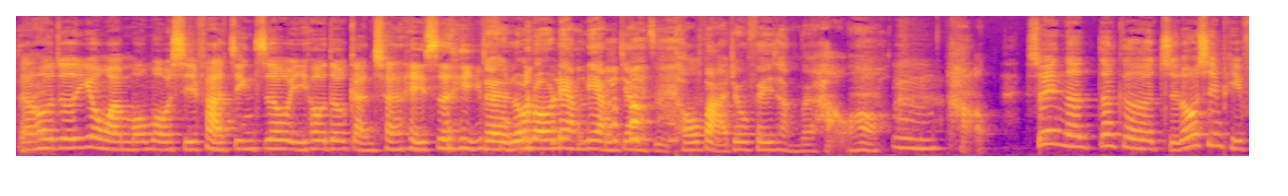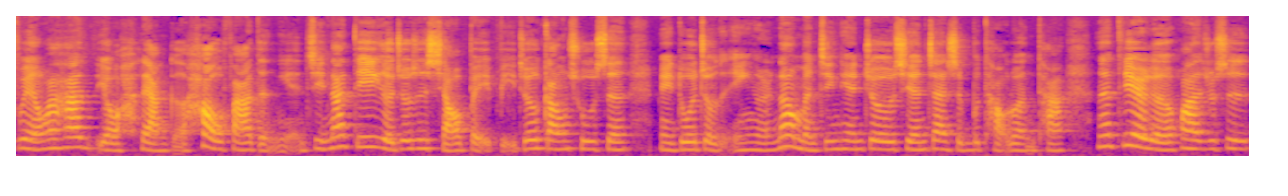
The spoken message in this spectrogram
然后就是用完某某洗发精之后，以后都敢穿黑色衣服，对，柔柔亮亮这样子，头发就非常的好哈。嗯，好。所以呢，那个脂漏性皮肤炎的话，它有两个好发的年纪。那第一个就是小 baby，就是刚出生没多久的婴儿。那我们今天就先暂时不讨论它。那第二个的话，就是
